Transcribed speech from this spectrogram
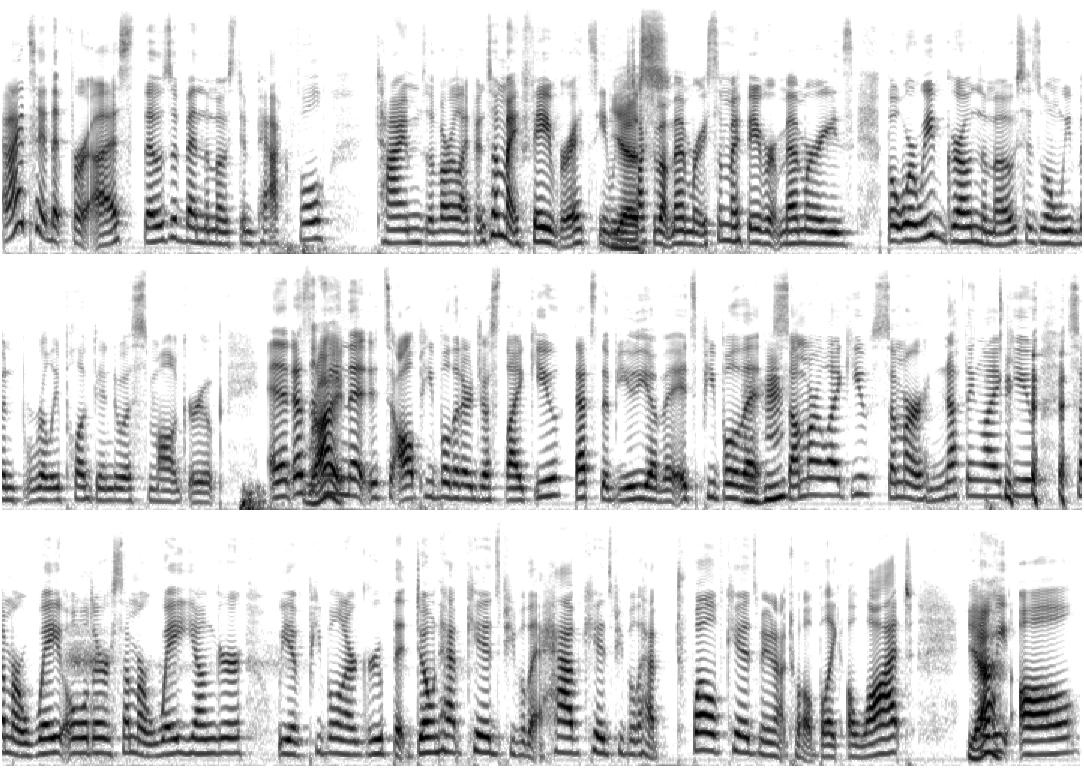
And I'd say that for us, those have been the most impactful times of our life and some of my favorites. You know, we talked about memories, some of my favorite memories. But where we've grown the most is when we've been really plugged into a small group. And it doesn't Right. mean that it's all people that are just like you. That's the beauty of it. It's people that Mm-hmm. some are like you, some are nothing like you, some are way older, some are way younger. We have people in our group that don't have kids, people that have kids, people that have 12 kids, maybe not 12, but like a lot. Yeah. And we all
